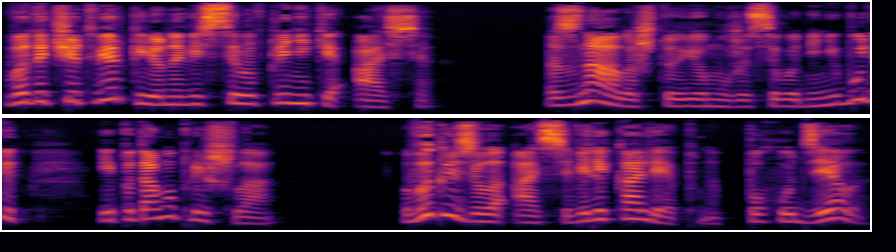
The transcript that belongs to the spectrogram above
В этот четверг ее навестила в клинике Ася. Знала, что ее мужа сегодня не будет, и потому пришла. Выглядела Ася великолепно, похудела,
